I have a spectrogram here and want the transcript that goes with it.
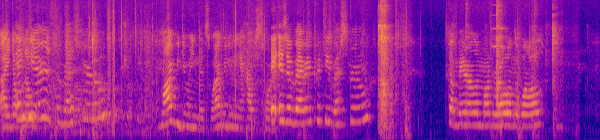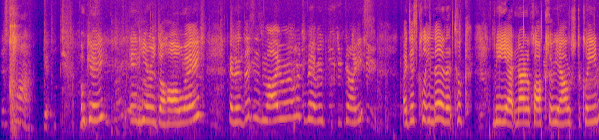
I don't And know. And here is the restroom. Why are we doing this? Why are we doing a house tour? It is a very pretty restroom. It's got Marilyn Monroe on the wall. Just come on. Okay, and here is the hallway. And then this is my room. It's very nice. I just cleaned it and it took me at 9 o'clock three hours to clean.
